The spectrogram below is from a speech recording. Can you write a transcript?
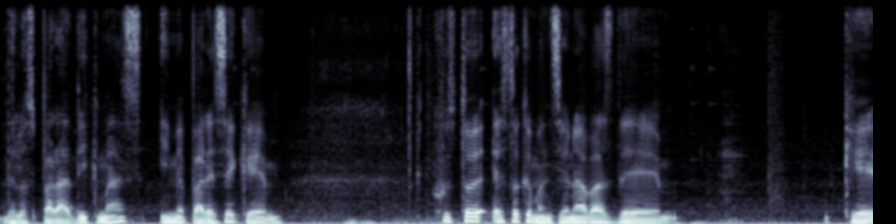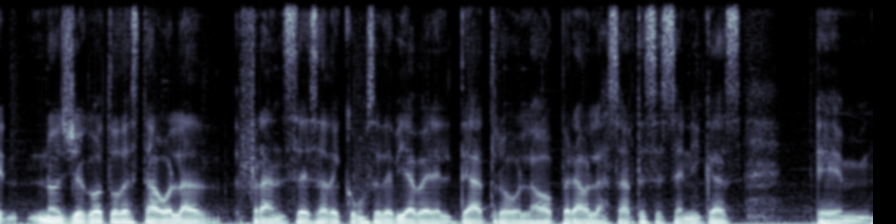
de los paradigmas y me parece que justo esto que mencionabas de que nos llegó toda esta ola francesa de cómo se debía ver el teatro o la ópera o las artes escénicas em,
